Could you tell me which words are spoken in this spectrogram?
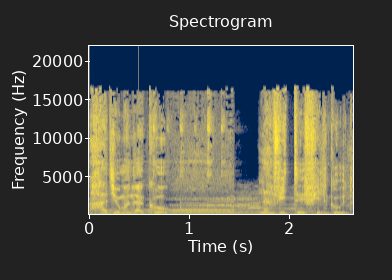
Radio Monaco, l'invité Feel Good.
